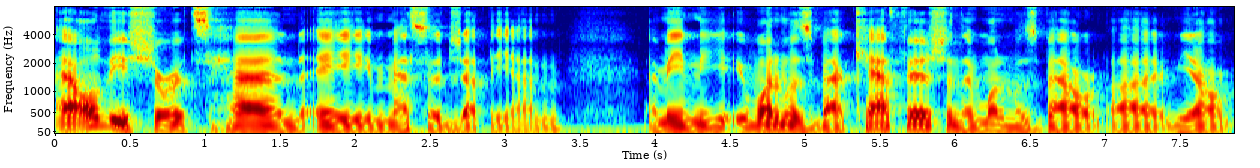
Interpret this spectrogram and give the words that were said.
all these shorts had a message at the end. I mean, one was about catfish, and then one was about, uh, you know,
